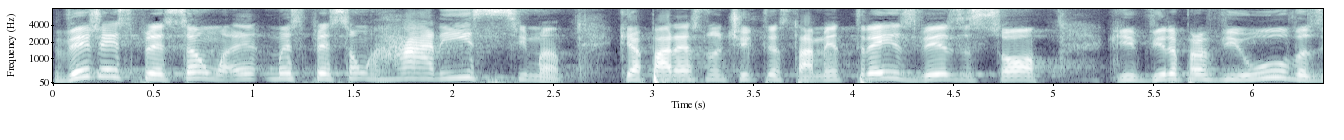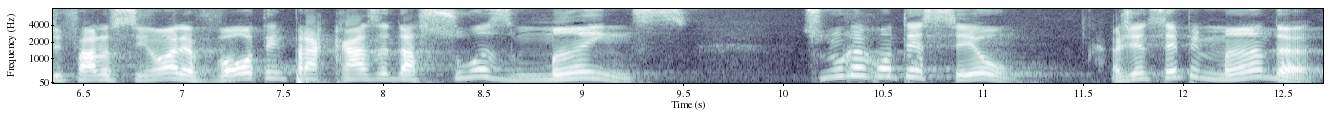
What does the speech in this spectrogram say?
Veja a expressão, uma expressão raríssima que aparece no Antigo Testamento três vezes só, que vira para viúvas e fala assim: olha, voltem para a casa das suas mães. Isso nunca aconteceu. A gente sempre manda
